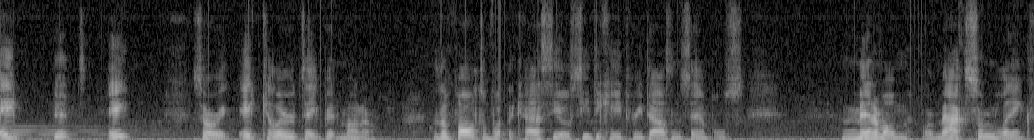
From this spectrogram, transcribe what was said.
8-bit, 8, sorry, 8 kilohertz 8-bit mono. The default of what the Casio CTK 3000 samples minimum or maximum length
